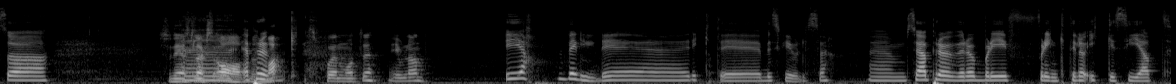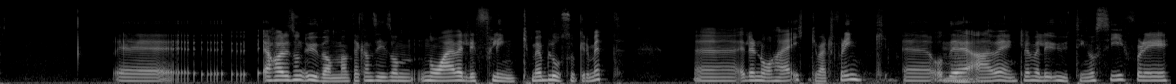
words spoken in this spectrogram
Så Så det er en slags Eh, avmakt på en måte iblant? Ja, veldig riktig beskrivelse. Um, så jeg prøver å bli flink til å ikke si at eh, Jeg har en sånn uvane med at jeg kan si sånn Nå er jeg veldig flink med blodsukkeret mitt. Eh, eller nå har jeg ikke vært flink. Eh, og det Mm. er jo egentlig en veldig uting å si, fordi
